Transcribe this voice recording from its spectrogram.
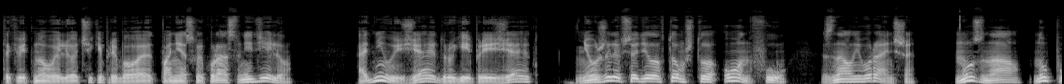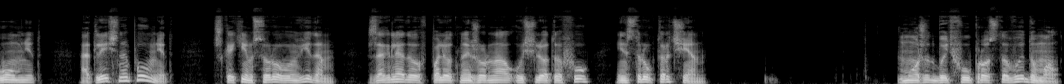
Так ведь новые летчики прибывают по нескольку раз в неделю. Одни уезжают, другие приезжают. Неужели все дело в том, что он, Фу, знал его раньше? Ну, знал, ну, помнит. Отлично помнит, с каким суровым видом заглядывал в полетный журнал учлета Фу инструктор Чен. Может быть, Фу просто выдумал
